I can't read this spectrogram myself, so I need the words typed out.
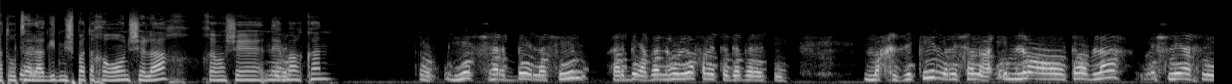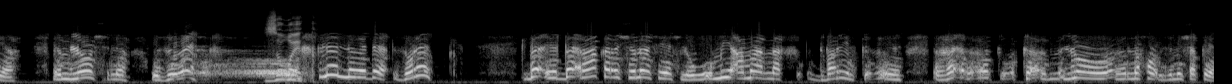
את רוצה כן. להגיד משפט אחרון שלך, אחרי מה שנאמר כן. כאן? כן. יש הרבה נשים, הרבה, אבל הוא לא יכול לדבר איתי. מחזיקים ראשונה, אם לא טוב לה, שנייה שנייה. אם לא שנייה, הוא זורק. זורק. בכלל לא יודע, זורק. רק הראשונה שיש לו, מי אמר לך דברים אה, אה, לא נכון, זה משקר.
